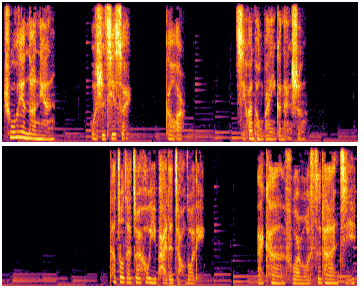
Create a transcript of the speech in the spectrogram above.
初恋那年。我十七岁，高二，喜欢同班一个男生。他坐在最后一排的角落里，爱看福尔摩斯探案集，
